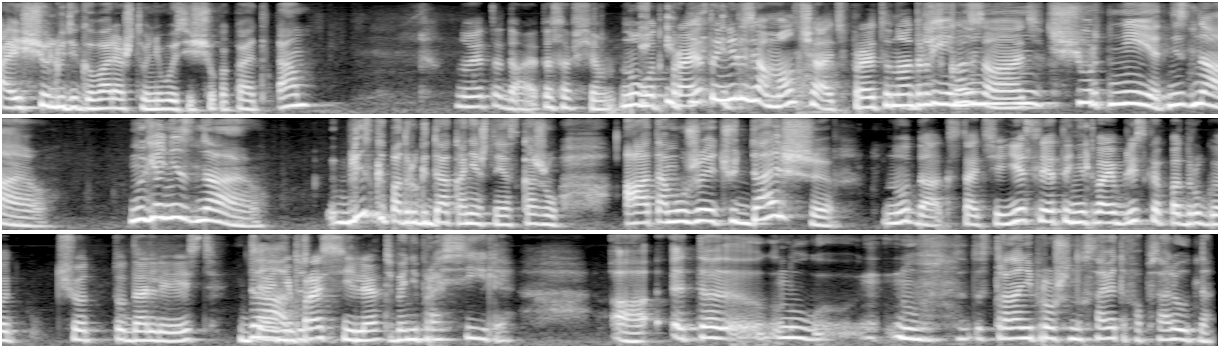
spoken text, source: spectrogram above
а еще люди говорят, что у него есть еще какая-то там. Ну, это да, это совсем. Ну, и, вот и, про и, это и, нельзя молчать, про это надо блин, ну, рассказать. Ну, черт, нет, не знаю. Ну, я не знаю. Близкой подруге, да, конечно, я скажу. А там уже чуть дальше. Ну да, кстати, если это не твоя близкая подруга, что туда лезть? Да, тебя не просили. Тебя не просили. А, это, ну, ну, страна непрошенных советов абсолютно.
